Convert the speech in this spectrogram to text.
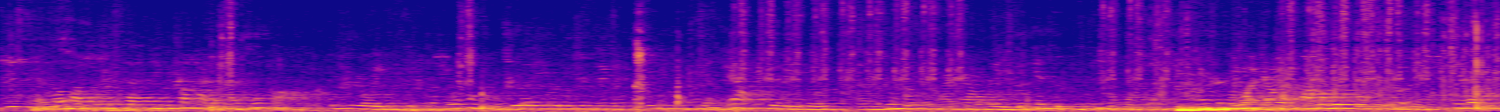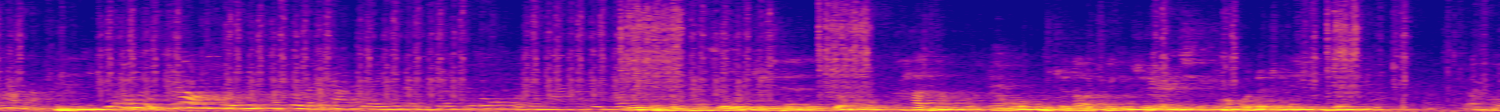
之前的话就是在那个上海的南京港，就是有一次可能优酷组织了一个就是那个吉林减量这一个呃中国品牌这样的一个电子屏的活动，当时你晚上还发了微博说你先不看了。你之前有知道说优酷做了这样子的一个粉丝互动活动吗？因为每天拍戏，我之前有看到我不知道具体是什么情况或者是哪一天。然后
